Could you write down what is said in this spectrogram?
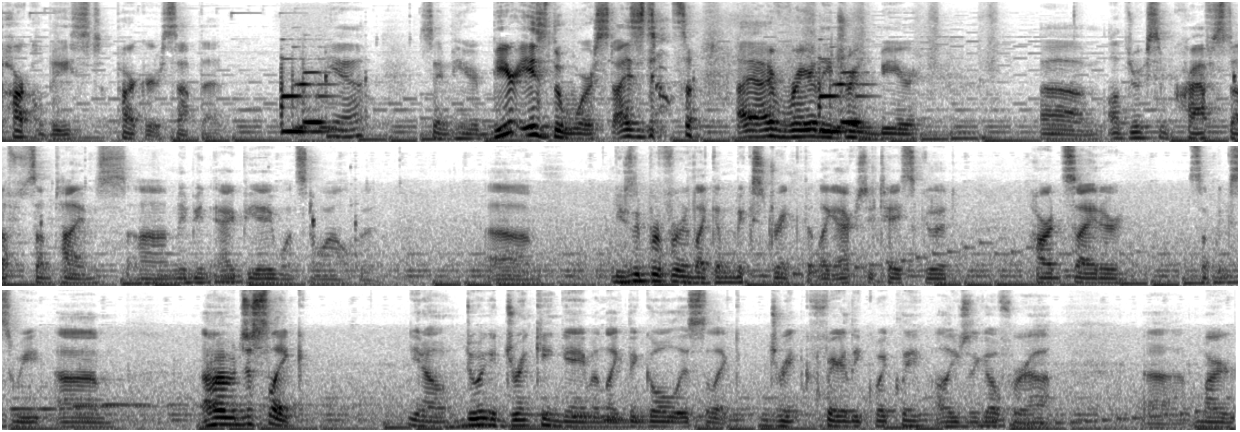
Par Beast. Parker, stop that. Yeah, same here. Beer is the worst. I still, I, I rarely drink beer. Um, I'll drink some craft stuff sometimes, uh, maybe an IPA once in a while, but um, usually prefer like a mixed drink that like actually tastes good. Hard cider, something sweet. Um, I'm just like, you know, doing a drinking game and like the goal is to like drink fairly quickly. I'll usually go for a uh, mar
